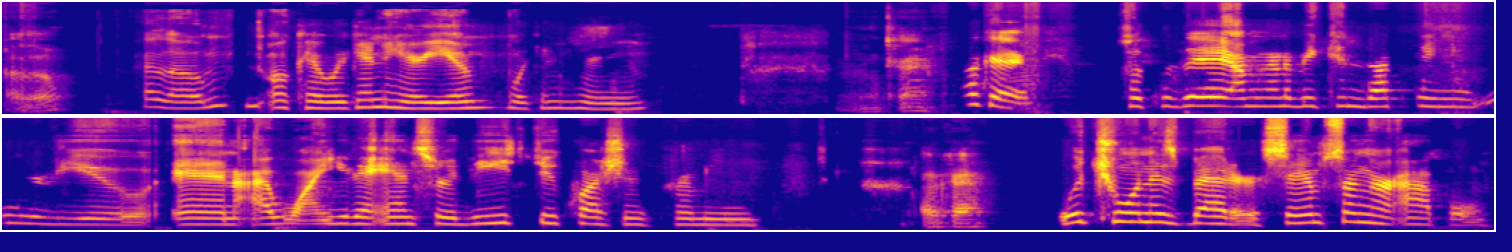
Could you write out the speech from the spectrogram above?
Hello? Hello. Okay, we can hear you. We can hear you. Okay. Okay. So today I'm going to be conducting an interview and I want you to answer these two questions for me. Okay. Which one is better, Samsung or Apple?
